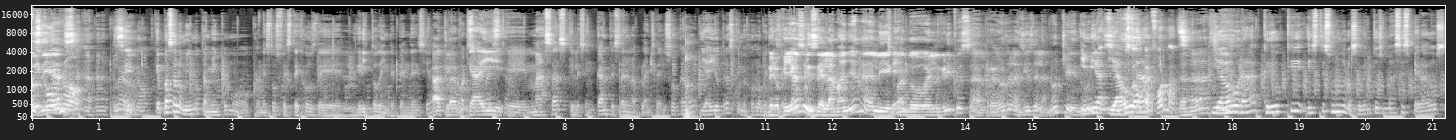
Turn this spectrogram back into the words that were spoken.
los días. no. Ajá, claro. Sí, no. Que pasa lo mismo también como con estos festejos del grito de independencia. Ah, claro. Que hay eh, masas que les encanta estar en la plancha del Zócalo y hay otras que mejor lo ven. Pero que llegan desde la mañana, Ali, Sí. cuando el grito es alrededor de las 10 de la noche. ¿no? Y mira, y ahora- performance. Ajá, Y sí. ahora creo que este es uno de los eventos más esperados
